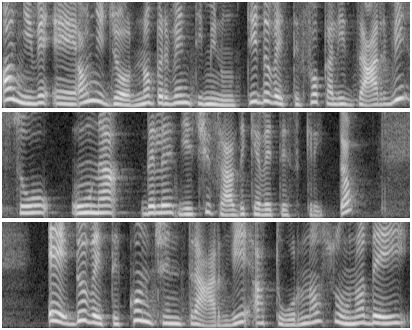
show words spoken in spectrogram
Ogni, eh, ogni, giorno per 20 minuti dovete focalizzarvi su una delle 10 frasi che avete scritto e dovete concentrarvi a turno su uno dei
